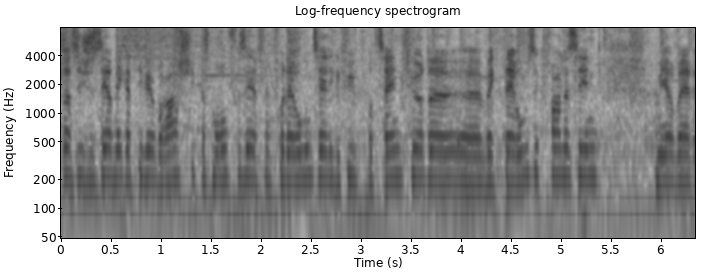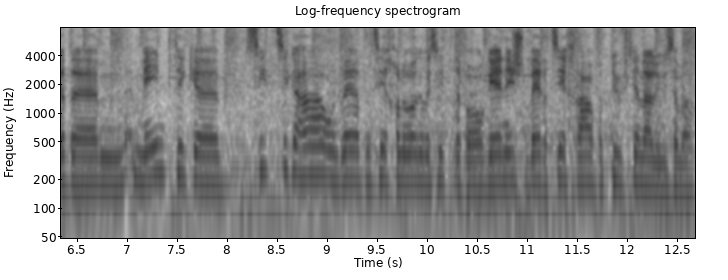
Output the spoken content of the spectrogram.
das ist eine sehr negative Überraschung, dass wir offensichtlich von der unzähligen 5%-Hürde äh, wegen der rausgefallen sind. Wir werden ähm, Montag äh, Sitzungen haben und werden sicher schauen, wie es weiter vorgehen ist und werden sicher auch vertiefte Analysen machen.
